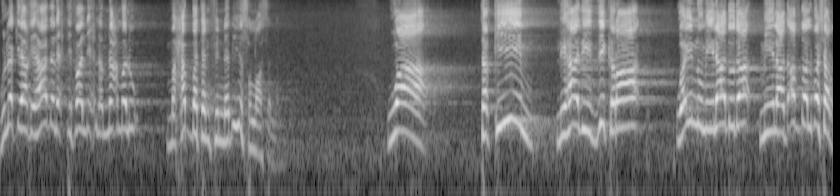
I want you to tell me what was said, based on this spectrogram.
يقول لك يا أخي هذا الاحتفال اللي إحنا بنعمله محبة في النبي صلى الله عليه وسلم. وتقييم لهذه الذكرى وإنه ميلاده ده ميلاد أفضل بشر.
